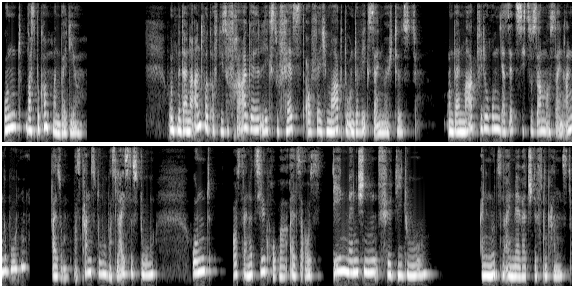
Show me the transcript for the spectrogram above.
Und was bekommt man bei dir? Und mit deiner Antwort auf diese Frage legst du fest, auf welchem Markt du unterwegs sein möchtest. Und dein Markt wiederum, der setzt sich zusammen aus deinen Angeboten. Also, was kannst du, was leistest du? Und aus deiner Zielgruppe, also aus den Menschen, für die du einen Nutzen, einen Mehrwert stiften kannst.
